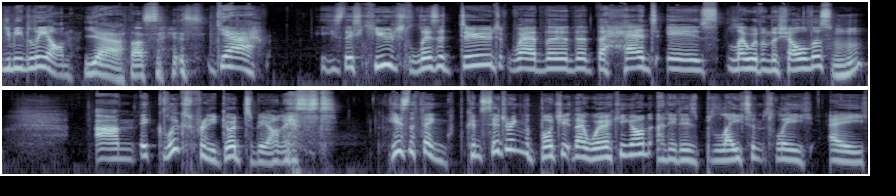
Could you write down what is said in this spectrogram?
you mean Leon? Yeah, that's it. Yeah. He's this huge lizard dude where the, the, the head is lower than the shoulders. Mm-hmm. And it looks pretty good, to be honest. Here's the thing considering the budget they're working on, and it is blatantly a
